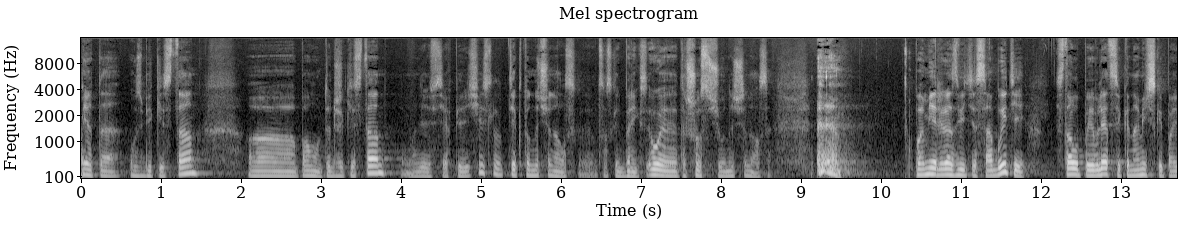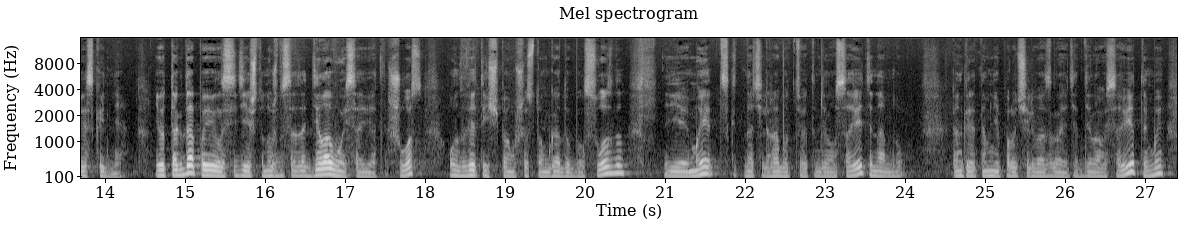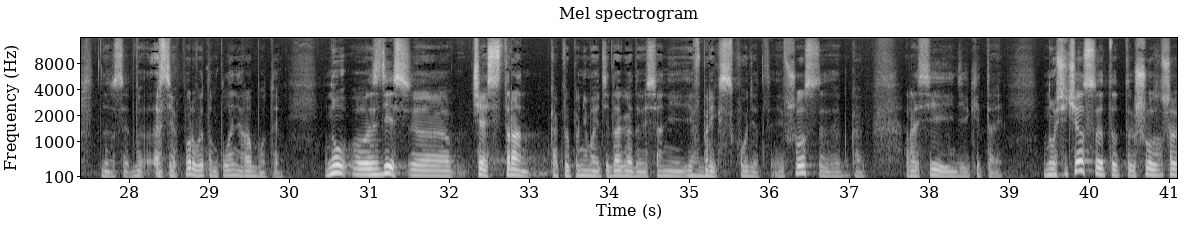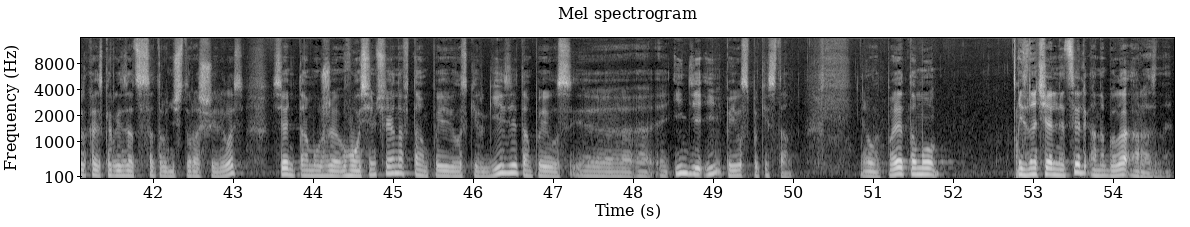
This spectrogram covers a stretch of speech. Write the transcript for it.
это Узбекистан, по-моему, Таджикистан, надеюсь, всех перечислил, те, кто начинал, так сказать, БРИКС, ой, это ШОС с чего начинался. По мере развития событий стала появляться экономическая повестка дня. И вот тогда появилась идея, что нужно создать деловой совет ШОС. Он в 2006 году был создан, и мы так сказать, начали работать в этом деловом совете. Нам, ну, конкретно мне поручили возглавить этот деловой совет, и мы э, с тех пор в этом плане работаем. Ну, э, здесь э, часть стран, как вы понимаете, догадываюсь, они и в БРИКС входят, и в ШОС, э, как Россия, Индия, Китай. Но сейчас этот ШОС, Шанхайская организация сотрудничества расширилась. Сегодня там уже 8 членов, там появилась Киргизия, там появилась э, э, Индия и появился Пакистан. Вот, поэтому изначальная цель, она была разная.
